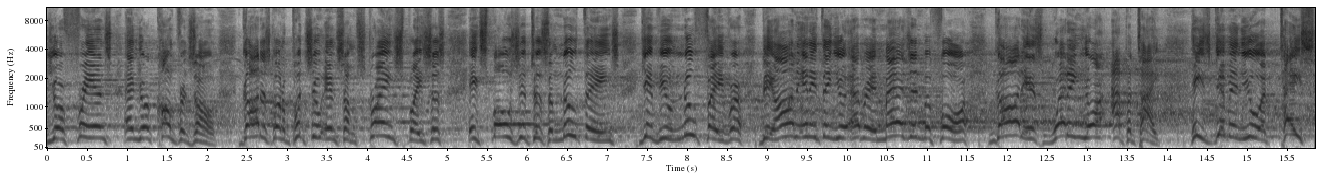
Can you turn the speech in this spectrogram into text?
your friends, and your comfort zone. God is going to put you in some strange places, expose you to some new things, give you new favor beyond anything you ever imagined before. God is whetting your appetite. He's giving you a taste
